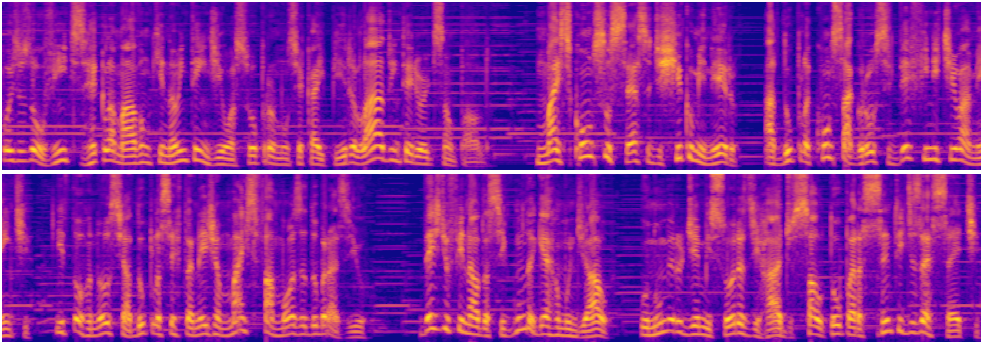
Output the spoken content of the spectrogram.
pois os ouvintes reclamavam que não entendiam a sua pronúncia caipira lá do interior de São Paulo. Mas com o sucesso de Chico Mineiro, a dupla consagrou-se definitivamente e tornou-se a dupla sertaneja mais famosa do Brasil. Desde o final da Segunda Guerra Mundial, o número de emissoras de rádio saltou para 117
